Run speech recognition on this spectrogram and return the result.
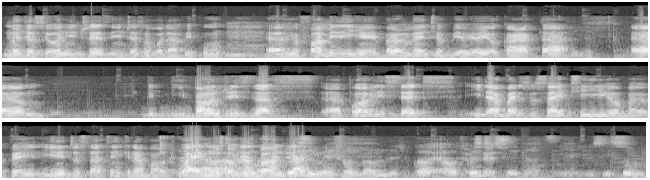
not just your own interest the interest of other people Mhm. uh, your family your environment your behavior your character Yeah. um, the, the boundaries that uh, probably set either by the society or by your parents, you need to start thinking about uh, why I- most I'm, of these I'm, I'm boundaries. glad you mentioned boundaries because uh, I was Uh, going to say that. Yeah, you see, so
